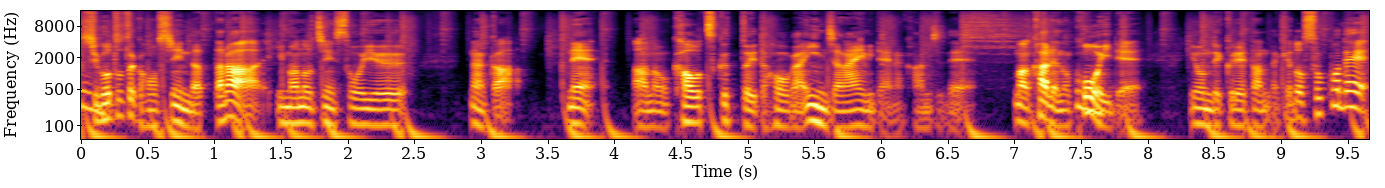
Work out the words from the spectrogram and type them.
仕事とか欲しいんだったら、今のうちにそういうなんかねあの顔作っといた方がいいんじゃないみたいな感じでまあ彼の好意で呼んでくれたんだけど、そこで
